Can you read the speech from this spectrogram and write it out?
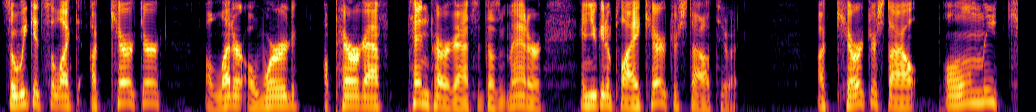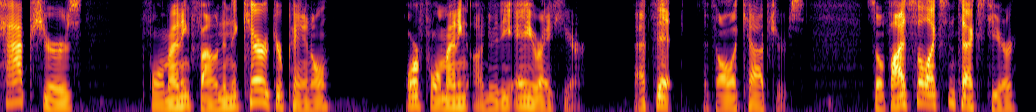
So we could select a character, a letter, a word, a paragraph, 10 paragraphs, it doesn't matter, and you can apply a character style to it a character style only captures formatting found in the character panel or formatting under the A right here. That's it. That's all it captures. So if I select some text here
